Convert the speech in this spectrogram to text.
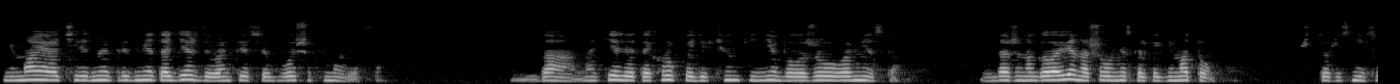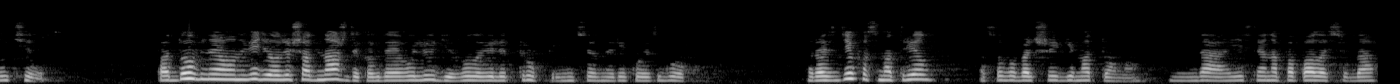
Снимая очередной предмет одежды, вампир все больше хмурился. Да, на теле этой хрупкой девчонки не было живого места. Даже на голове нашел несколько гематом. Что же с ней случилось? Подобное он видел лишь однажды, когда его люди выловили труп, принесенный рекой с гор. Раздев, осмотрел особо большие гематомы. Да, если она попала сюда,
